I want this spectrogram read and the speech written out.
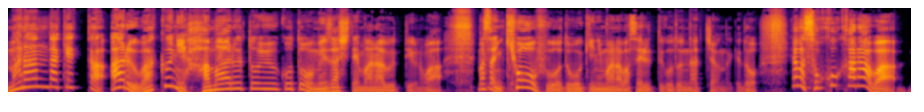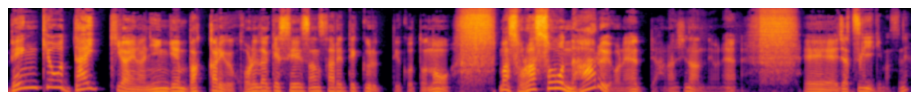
学んだ結果、ある枠にはまるということを目指して学ぶっていうのは、まさに恐怖を動機に学ばせるってことになっちゃうんだけど、やっぱそこからは、勉強大嫌いな人間ばっかりがこれだけ生産されてくるっていうことの、まあそらそうなるよねって話なんだよね。えー、じゃあ次いきますね。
